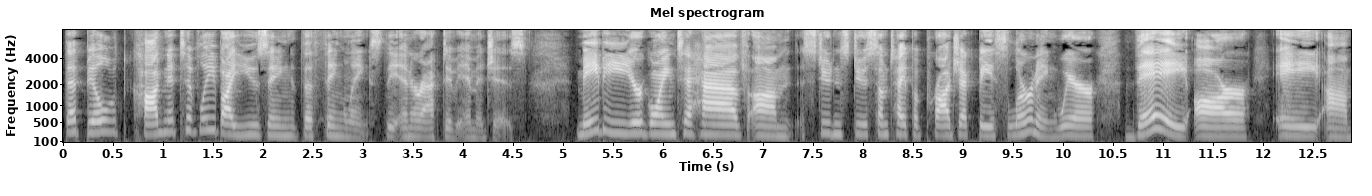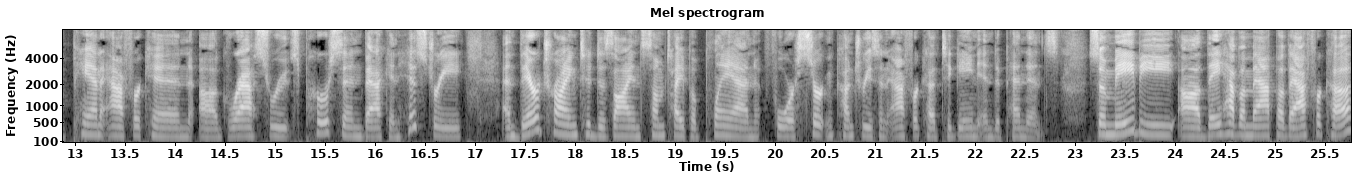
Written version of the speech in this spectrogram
that build cognitively by using the thing links, the interactive images. Maybe you're going to have um, students do some type of project based learning where they are a um, Pan African uh, grassroots person back in history and they're trying to design some type of plan for certain countries in Africa to gain independence. So maybe uh, they have a map of Africa,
